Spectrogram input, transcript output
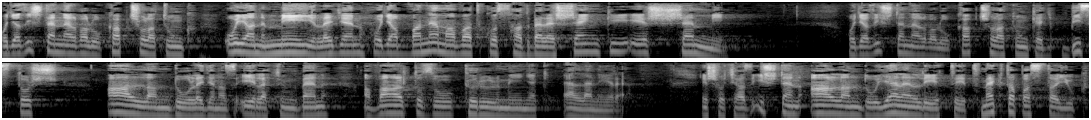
hogy az Istennel való kapcsolatunk olyan mély legyen, hogy abban nem avatkozhat bele senki és semmi. Hogy az Istennel való kapcsolatunk egy biztos, állandó legyen az életünkben a változó körülmények ellenére. És hogyha az Isten állandó jelenlétét megtapasztaljuk,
